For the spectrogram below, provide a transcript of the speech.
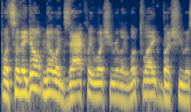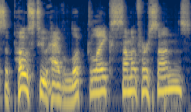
but so they don't know exactly what she really looked like, but she was supposed to have looked like some of her sons.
